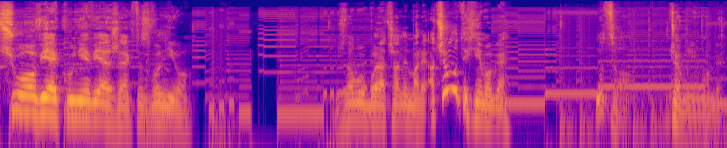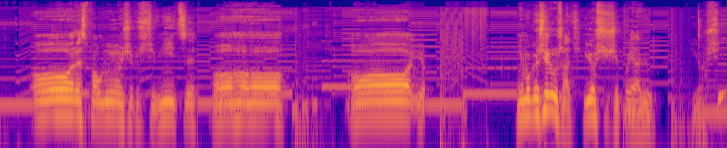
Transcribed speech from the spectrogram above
Człowieku, nie wierzę, jak to zwolniło. Znowu buraczany Mario. A czemu tych nie mogę? No co? Czemu nie mogę? O, respawnują się przeciwnicy. O, o, jo. Nie mogę się ruszać. Yoshi się pojawił. Yoshi?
